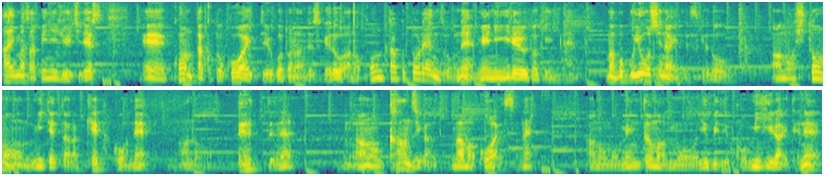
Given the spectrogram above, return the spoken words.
はいまさぴ21です、えーコンタクト怖いっていうことなんですけどあのコンタクトレンズをね目に入れる時にねまあ僕用しないんですけどあの人の見てたら結構ねあのえってねあの感じがまあまあ怖いですよね。あのもう目ん玉もう指でこう見開いてね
